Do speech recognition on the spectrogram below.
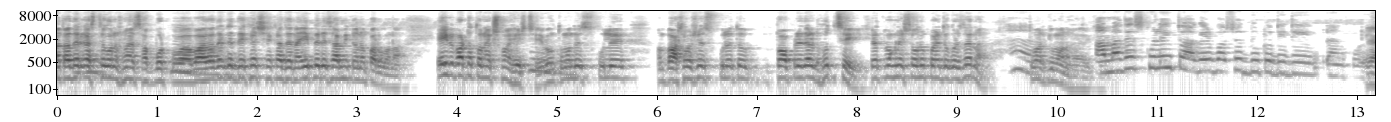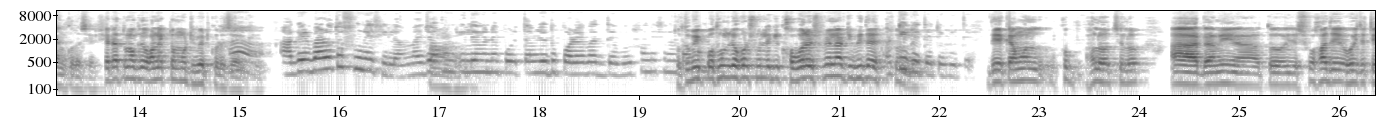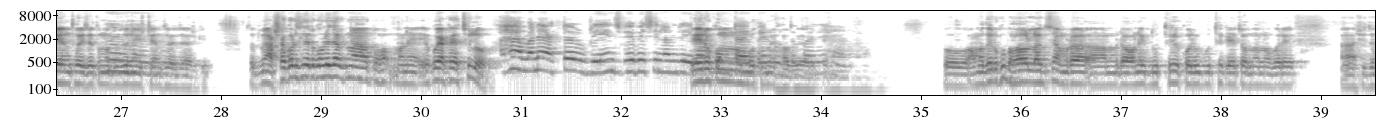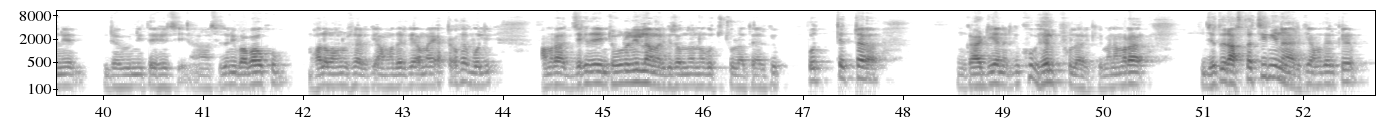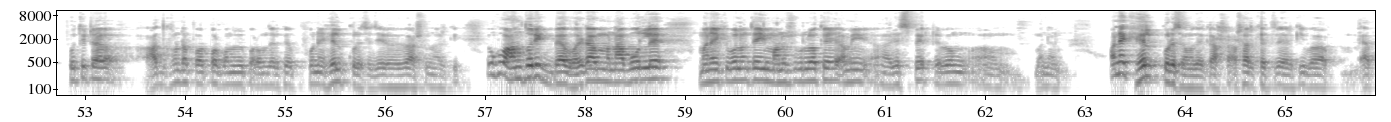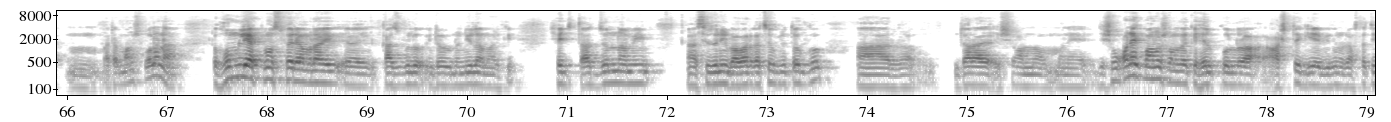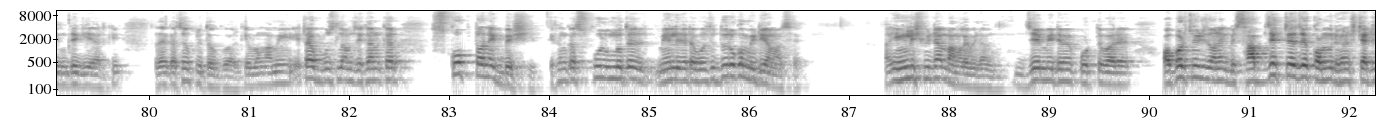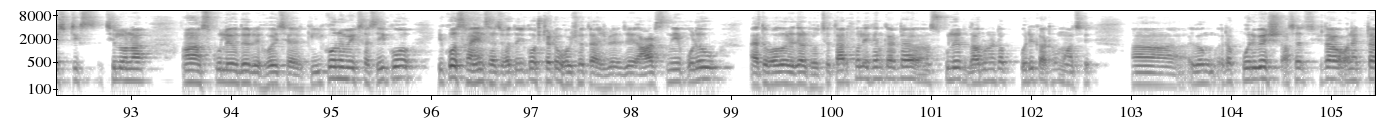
তাদের কাছ থেকে অনেক সময় সাপোর্ট পাওয়া বা তাদেরকে দেখে শেখা যায় না এই পেরেছে আমি কেন পারব না? এই ব্যাপারটা তো অনেক সময় এসছে এবং তোমাদের স্কুলে বা আশেপাশের স্কুলে তো টপ রেজাল্ট হচ্ছেই সেটা তোমাকে নিশ্চয়ই অনুপ্রাণিত করেছে না? হ্যাঁ। তোমার কি মনে হয় আমাদের স্কুলেই তো আগের বছর দুটো দিদি র্যাঙ্ক র্যাঙ্ক করেছে সেটা তোমাকে অনেকটা মোটিভেট করেছে আর হ্যাঁ কি আগের বারও তো শুনেছিলাম মানে হ্যাঁ যখন হ্যাঁ। ইলেভেনে পড়তাম যেহেতু পরের বার দেবো শুনেছিলাম তো তুমি প্রথম যখন শুনলে কি খবরে শুনলে না টিভিতে টিভিতে টিভিতে দিয়ে কেমন খুব ভালো হচ্ছিল। আর আমি তো ওই যে সোহা যে হয়েছে টেন্থ হয়েছে তোমার দুজনেই টেন্থ হয়েছে আর কি। তো তুমি আশা করেছিলে এরকম রেজাল্ট না মানে এরকম একটা ছিল? হ্যাঁ মানে একটা রেঞ্জ ভেবেছিলাম যে এরকম নম্বর তুমি হবে আর কি হ্যাঁ। হ্যাঁ হ্যাঁ। তো আমাদের খুব ভালো লাগছে আমরা আমরা অনেক দূর থেকে করিমপুর থেকে চন্দননগরে সৃজনীর ইন্টারভিউ নিতে এসেছি। আহ, সৃজনী বাবাও খুব ভালো মানুষ আর কি আমাদেরকে আমরা একটা কথা বলি আমরা যেখানে যে ইন্টারভিউটা নিলাম আর কি চন্দননগর চূড়াতে আর কি প্রত্যেকটা গার্ডিয়ান আর কি খুব হেল্পফুল আর কি। মানে আমরা যেহেতু রাস্তা চিনি না আর কি আমাদেরকে প্রতিটা আধ ঘণ্টা পর পর মিনিট পর আমাদেরকে ফোনে হেল্প করেছে যেভাবে আসুন আর কি। এবং খুব আন্তরিক ব্যবহার। এটা না বললে মানে কি বলুন তো, এই মানুষগুলোকে আমি রেসপেক্ট এবং মানে অনেক হেল্প করেছে আমাদেরকে আসার ক্ষেত্রে আর কি বা একটা মানুষ বলে না তো হোমলি অ্যাটমসফিয়ারে আমরা এই কাজগুলো ইন্টারভিউগুলো নিলাম আর কি। সেই, তার জন্য আমি সৃজনীর বাবার কাছেও কৃতজ্ঞ। আর যারা মানে যেসব অনেক মানুষ আমাদেরকে হেল্প করল, আসতে গিয়ে, বিভিন্ন রাস্তা চিনতে গিয়ে আর কি, তাদের কাছেও কৃতজ্ঞ আর কি। এবং আমি এটা বুঝলাম যে এখানকার স্কোপটা অনেক বেশি। এখানকার স্কুলগুলোতে মেনলি যেটা বলছি দুরকম মিডিয়াম আছে। ইংলিশ মিডিয়াম বাংলা মিডিয়াম যে মিডিয়ামে পড়তে পারে অপরচুনিটি অনেক বেশি। সাবজেক্টে যে কম্বিনেশন স্ট্যাটিস্টিক্স ছিল না স্কুলে ওদের হয়েছে আর কি। ইকোনমিক্স আছে ইকো ইকো সায়েন্স আছে, হয়তো ইকো স্ট্যাটও ভবিষ্যতে আসবে। যে আর্টস নিয়ে পড়েও এত ভালো রেজাল্ট হচ্ছে। তার ফলে এখানকার একটা স্কুলের দারুণ একটা পরিকাঠামো আছে এবং একটা পরিবেশ আছে, সেটা অনেকটা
